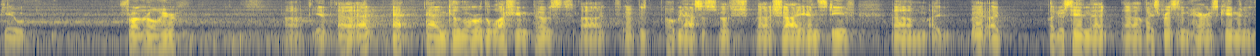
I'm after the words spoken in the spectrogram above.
Okay, front row here. Uh, yeah, uh, Ad- Ad- Adam Kilgore with the Washington Post. Uh, I was hoping to ask this both uh, Shy and Steve. Um, I, I, I understand that uh, Vice President Harris came in and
